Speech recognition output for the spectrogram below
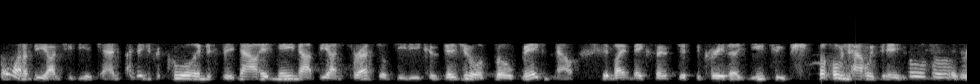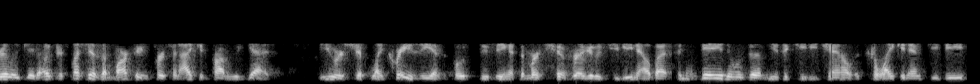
still want to be on TV again. I think it's a cool industry. Now it may not be on terrestrial TV because digital is so big now. It might make sense just to create a YouTube show nowadays Mhm. and really get out there. Especially as a marketing person, I could probably get viewership like crazy as opposed to being at the mercy of regular TV now. But in the day, there was a music TV channel. It's like an MTV.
